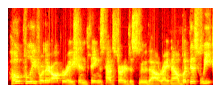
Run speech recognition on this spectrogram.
Hopefully, for their operation, things have started to smooth out right now. But this week,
